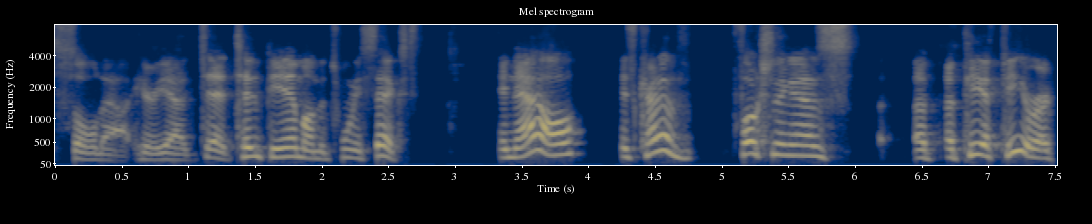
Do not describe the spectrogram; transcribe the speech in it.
sold out here. Yeah, at 10 p.m. on the 26th. And now it's kind of functioning as a, a PFP or a,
